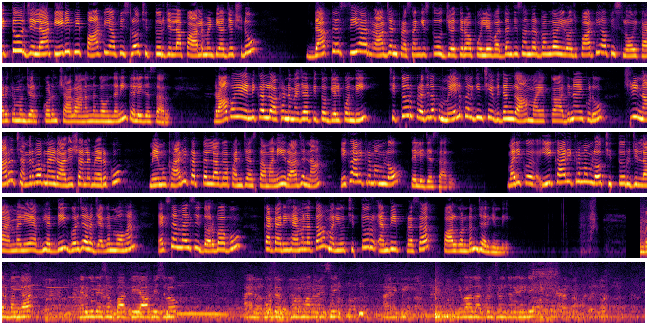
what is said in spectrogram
చిత్తూరు జిల్లా TDP party ఆఫీస్లో చిత్తూరు జిల్లా పార్లమెంట్ అధ్యక్షుడు డాక్టర్ సిఆర్ రాజన్ ప్రసంగిస్తూ జ్యోతిరావు పూలే వర్ధంతి సందర్భంగా ఈరోజు పార్టీ ఆఫీస్లో ఈ కార్యక్రమం జరుపుకోవడం చాలా ఆనందంగా ఉందని తెలియజేశారు. రాబోయే ఎన్నికల్లో అఖండ మెజార్టీతో గెలుపొంది చిత్తూరు ప్రజలకు మేలు కలిగించే విధంగా మా యొక్క అధినాయకుడు శ్రీ నారా చంద్రబాబు నాయుడు ఆదేశాల మేరకు మేము కార్యకర్తల్లాగా పనిచేస్తామని రాజన్న ఈ కార్యక్రమంలో తెలియజేశారు. మరి కొ- ఈ కార్యక్రమంలో చిత్తూరు జిల్లా ఎమ్మెల్యే అభ్యర్థి గురజాల జగన్మోహన్ ఎక్స్ఎమ్మెల్సీ దొరబాబు కటారి హేమలత మరియు చిత్తూరు ఎంపీ ప్రసాద్ పాల్గొనడం జరిగింది. సందర్భంగా తెలుగుదేశం పార్టీ ఆఫీసులో ఆయన పూట పూలమాల వేసి ఆయనకి నివాళులు అర్పించడం జరిగింది.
